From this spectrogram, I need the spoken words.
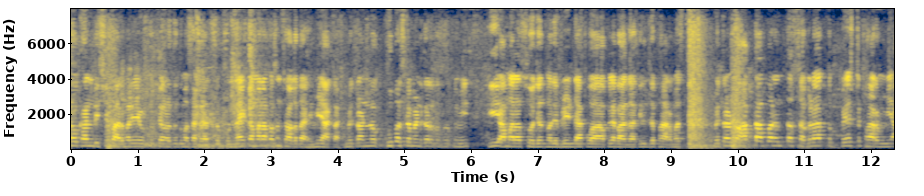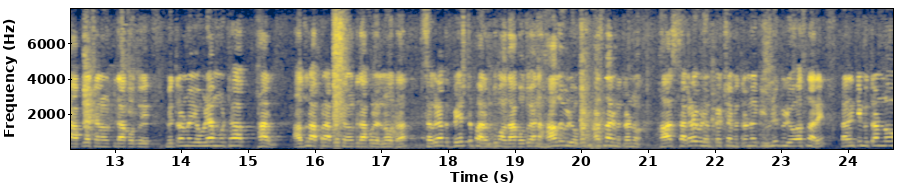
मित्रांनो खानदेशी फार्मर या युट्यूब चॅनलवर तुम्हाला सगळ्यांचं पुन्हा एकदा मनापासून स्वागत आहे. मी आकाश. मित्रांनो खूपच कमेंट करत असतो तुम्ही की आम्हाला सोजतमध्ये ब्रीड दाखवा आपल्या भागातील जे फार्म असतील मित्रांनो आत्तापर्यंत सगळ्यात बेस्ट फार्म मी आपल्या चॅनलवरती दाखवतोय. मित्रांनो एवढ्या मोठ्या फार्म अजून आपण आपल्या चॅनलवरती दाखवलेला नव्हता. सगळ्यात बेस्ट फार्म तुम्हाला दाखवतो आणि हा जो व्हिडिओ बस असणार आहे मित्रांनो हा सगळ्या व्हिडिओपेक्षा मित्रांनो एक युनिक व्हिडिओ असणार आहे. कारण की मित्रांनो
